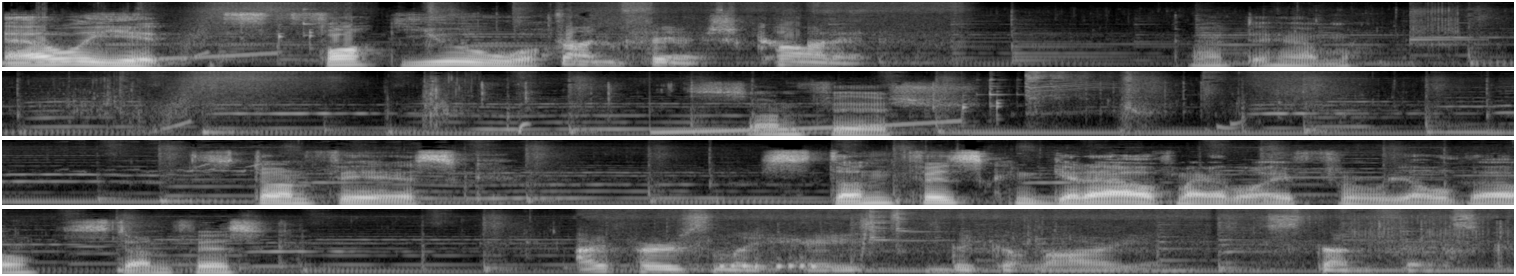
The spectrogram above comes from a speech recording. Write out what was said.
Elliot, fuck you. Sunfish, caught it. God damn. Sunfish. Stunfisk. Stunfisk can get out of my life for real, though. Stunfisk. I personally hate the Galarian Stunfisk.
